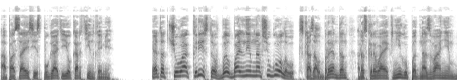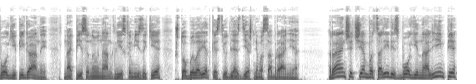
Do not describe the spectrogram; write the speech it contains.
опасаясь испугать ее картинками. «Этот чувак Кристоф был больным на всю голову», — сказал Брэндон, раскрывая книгу под названием «Боги Пиганы», написанную на английском языке, что было редкостью для здешнего собрания. Раньше, чем воцарились боги на Олимпе,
